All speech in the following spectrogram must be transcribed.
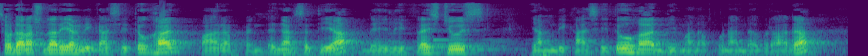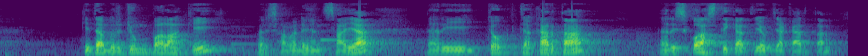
Saudara-saudari yang dikasih Tuhan, para pendengar setia Daily Fresh Juice yang dikasih Tuhan di mana pun Anda berada, kita berjumpa lagi bersama dengan saya dari Yogyakarta, dari Sekolah Stikat Yogyakarta.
